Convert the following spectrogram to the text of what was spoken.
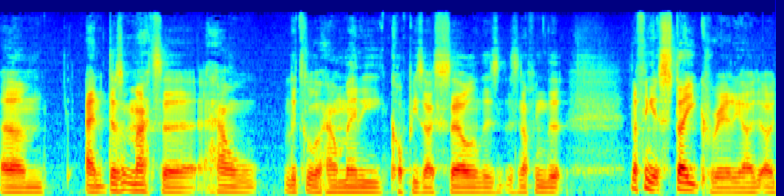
um, and it doesn't matter how little or how many copies I sell. There's there's nothing that nothing at stake really. I, I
